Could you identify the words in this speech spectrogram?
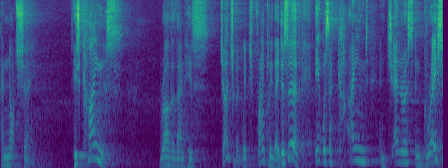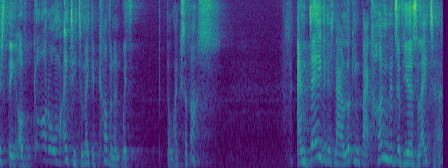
and not shame, his kindness rather than his judgment, which frankly they deserve. It was a kind and generous and gracious thing of God Almighty to make a covenant with the likes of us. And David is now looking back hundreds of years later,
